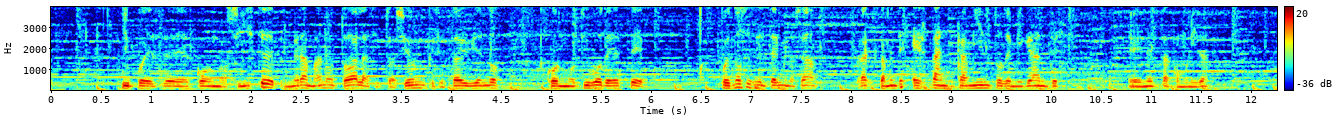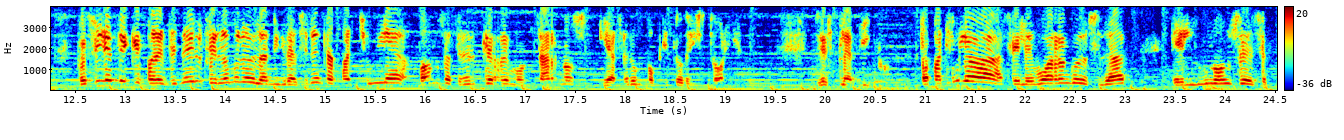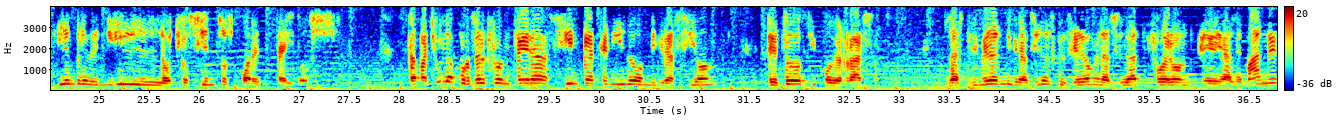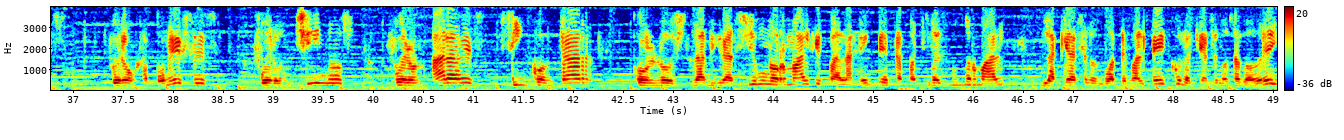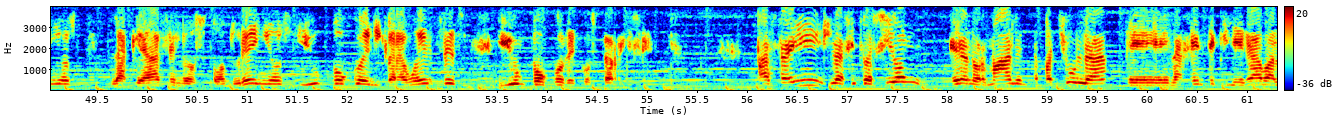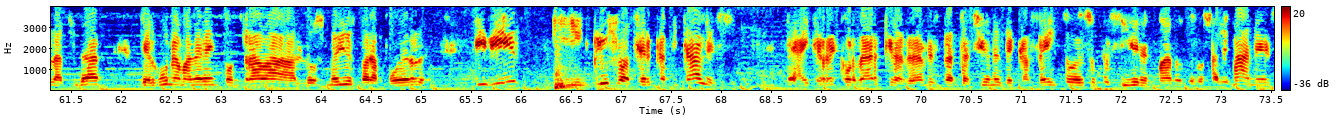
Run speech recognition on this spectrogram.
y pues eh, conociste de primera mano toda la situación que se está viviendo con motivo de este, pues no sé si el término sea prácticamente estancamiento de migrantes en esta comunidad. Pues fíjate que para entender el fenómeno de la migración en Tapachula vamos a tener que remontarnos y hacer un poquito de historia. Les platico. Tapachula se elevó a rango de ciudad el 11 de septiembre de 1842. Tapachula, por ser frontera, siempre ha tenido migración de todo tipo de razas. Las primeras migraciones que se dieron en la ciudad fueron eh, alemanes, fueron japoneses, fueron chinos, fueron árabes, sin contar con los la migración normal, que para la gente de Tapachula es muy normal, la que hacen los guatemaltecos, la que hacen los salvadoreños, la que hacen los hondureños y un poco de nicaragüenses y un poco de costarricenses. Hasta ahí la situación era normal en Tapachula, eh, la gente que llegaba a la ciudad de alguna manera encontraba los medios para poder vivir e incluso hacer capitales. Eh, hay que recordar que las grandes plantaciones de café y todo eso pues siguen en manos de los alemanes.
